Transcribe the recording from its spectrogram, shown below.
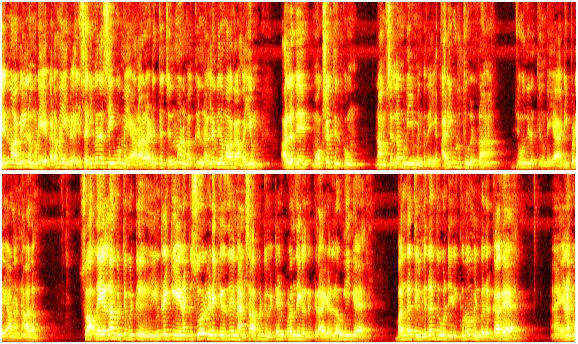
ஜென்மாவில் நம்முடைய கடமைகளை சரிவர செய்வோமேயானால் அடுத்த ஜென்மா நமக்கு நல்ல விதமாக அமையும். அல்லது மோட்சத்திற்கும் நாம் செல்ல முடியும் என்பதை அறிவுறுத்துவது தான் ஜோதிடத்தினுடைய அடிப்படையான நாதம். ஸோ அதையெல்லாம் விட்டுவிட்டு இன்றைக்கு எனக்கு சோறு கிடைக்கிறது நான் சாப்பிட்டு விட்டேன் குழந்தைகள் இருக்கிறார்கள் லௌகீக பந்தத்தில் மிதந்து கொண்டிருக்கிறோம் என்பதற்காக எனக்கு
